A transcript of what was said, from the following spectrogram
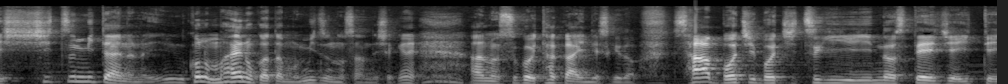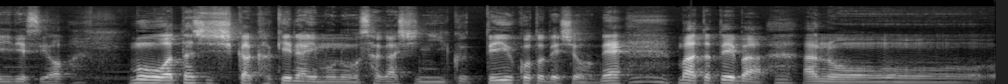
ー、質みたいなのこの前の方も水野さんでしたっけねあのすごい高いんですけどさあぼちぼち次のステージへ行っていいですよ。もう私しか書けないものを探しに行くっていうことでしょうね。まあ例えば、あのー、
